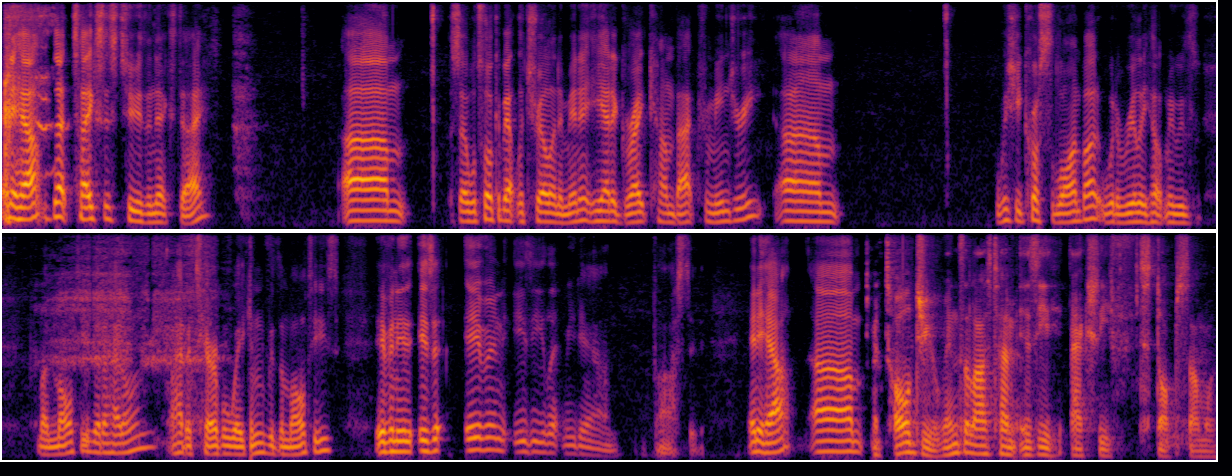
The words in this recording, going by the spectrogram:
Anyhow, that takes us to the next day. Um, so we'll talk about Latrell in a minute. He had a great comeback from injury. Um, wish he crossed the line, but it would have really helped me with my multi that I had on. I had a terrible weekend with the multis. Even is it even Izzy let me down, bastard. Anyhow, um, I told you. When's the last time Izzy actually stopped someone?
